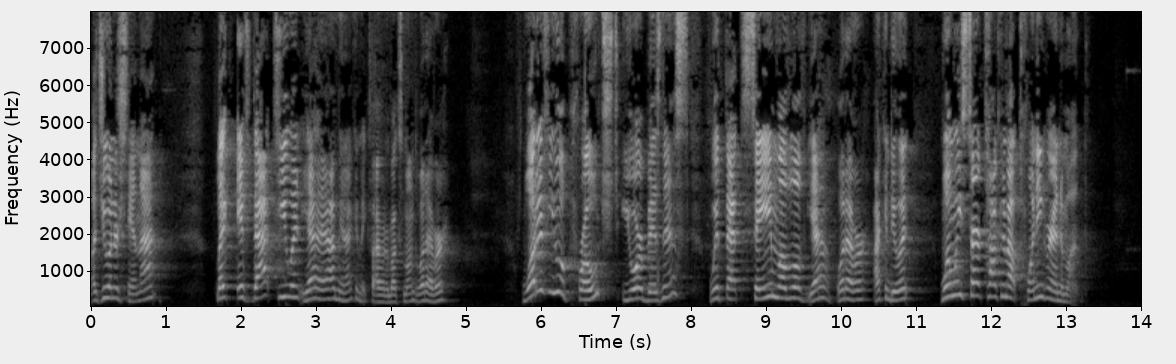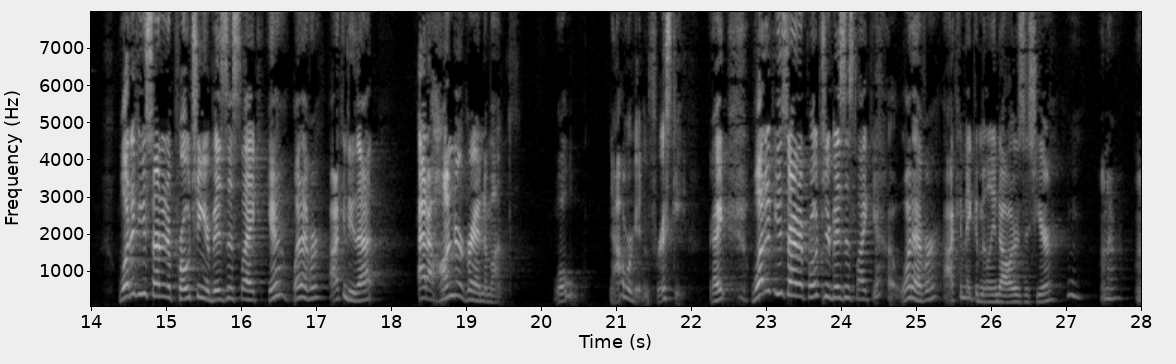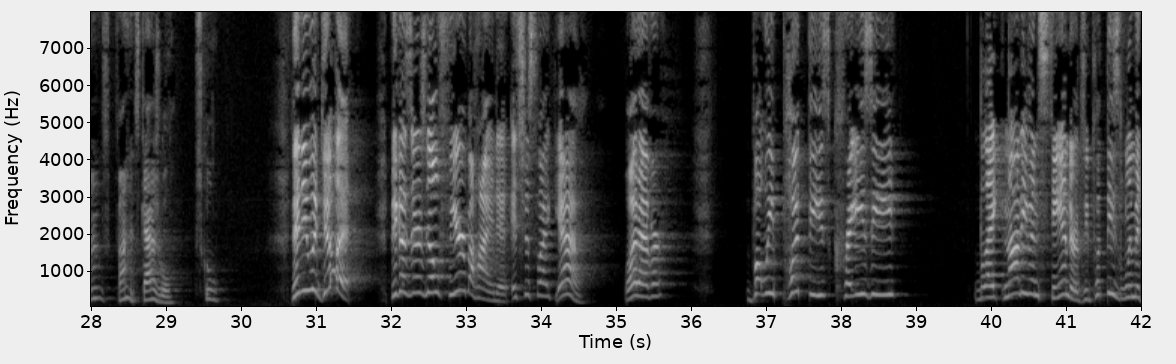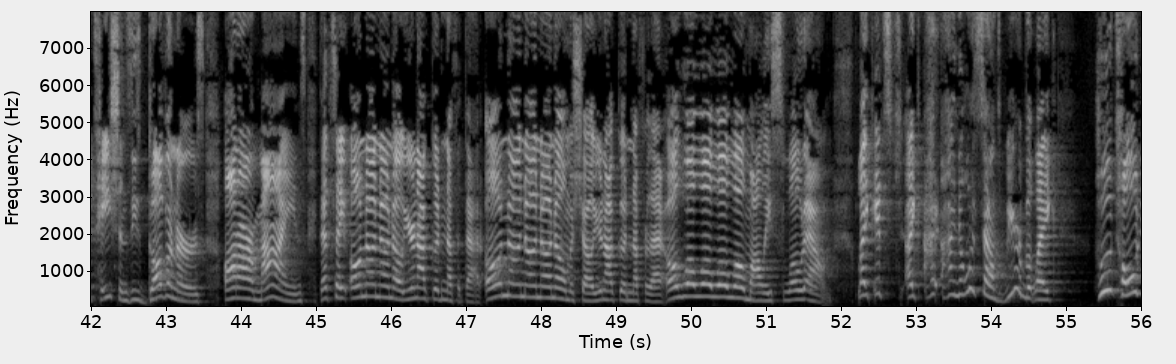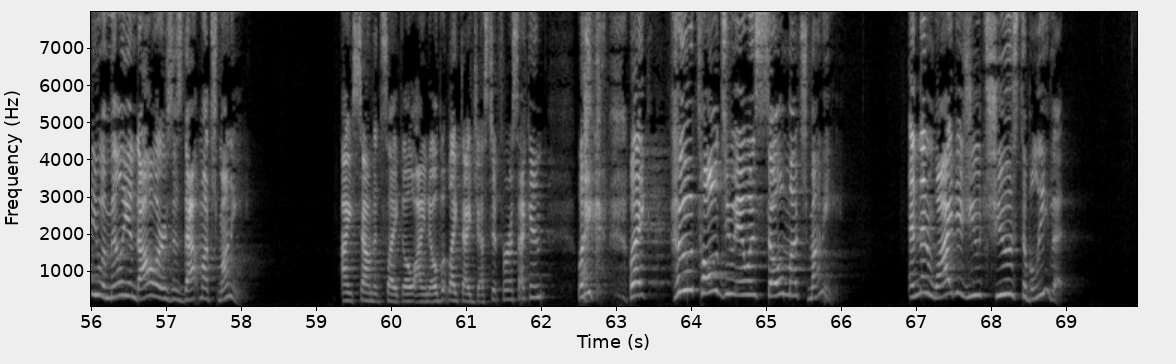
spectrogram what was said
Like, do you understand that? Like, if that's you and yeah, yeah, I mean, I can make 500 bucks a month, whatever. What if you approached your business with that same level of, yeah, whatever, I can do it. When we start talking about 20 grand a month, what if you started approaching your business like, yeah, whatever, I can do that at a hundred grand a month? Whoa, now we're getting frisky, right? What if you started approaching your business like, yeah, whatever, I can make a million dollars this year. Hmm, whatever, it's fine, it's casual, it's cool. Then you would do it because there's no fear behind it. It's just like, yeah, whatever. But we put these crazy, like, not even standards. We put these limitations, these governors on our minds that say, oh, no, no, no, you're not good enough at that. Oh, no, no, no, no, Michelle, you're not good enough for that. Oh, whoa, whoa, whoa, whoa, Molly, slow down. Like, it's like, I, I know it sounds weird, but like, who told you a million dollars is that much money? I sounded psycho, I know, but like digest it for a second. Like, like, who told you it was so much money? And then why did you choose to believe it?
